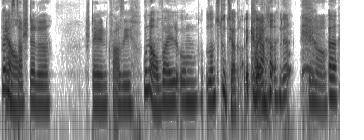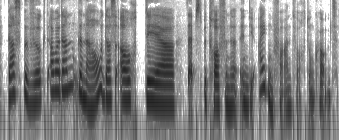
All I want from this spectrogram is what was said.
genau. erster Stelle stellen quasi. Genau, weil um, sonst tut es ja gerade keiner. Ja, ne? Genau. Äh, das bewirkt aber dann genau, dass auch der Selbstbetroffene in die Eigenverantwortung kommt.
